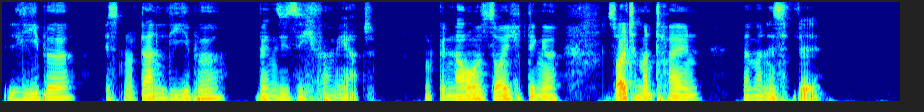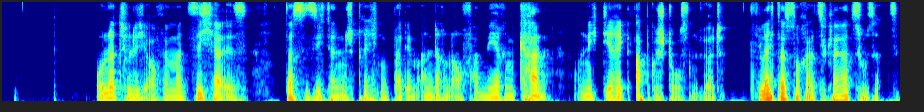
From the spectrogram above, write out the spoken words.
Liebe ist nur dann Liebe, wenn sie sich vermehrt. Und genau solche Dinge sollte man teilen, wenn man es will. Und natürlich auch, wenn man sicher ist, dass sie sich dann entsprechend bei dem anderen auch vermehren kann und nicht direkt abgestoßen wird. Vielleicht das noch als kleiner Zusatz.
